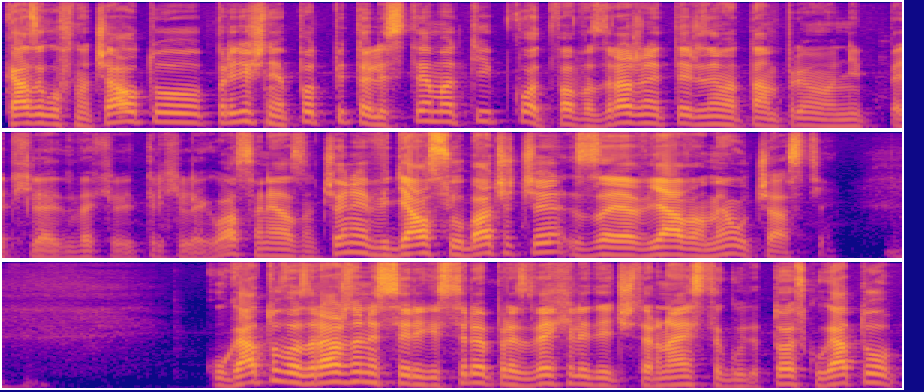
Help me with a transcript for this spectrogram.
Каза го в началото, предишния път питали сте, ма ти, какво е това възраждане? Те вземат там примерно ни 5000, 2000, 3000 гласа, няма значение. Видял си обаче, че заявяваме участие. Когато възраждане се регистрира през 2014 година, т.е. когато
